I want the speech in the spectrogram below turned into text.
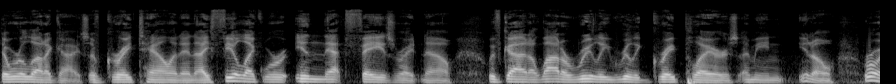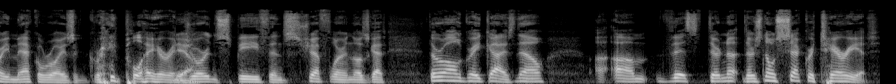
There were a lot of guys of great talent, and I feel like we're in that phase right now. We've got a lot of really, really great players. I mean, you know, Rory McIlroy is a great player, and Yeah. Jordan Spieth and Scheffler and those guys. They're all great guys. Now, um, this they're not. There's no secretariat.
